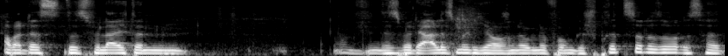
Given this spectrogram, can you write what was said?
Aber das, das vielleicht dann. Das wird ja alles mögliche auch in irgendeiner Form gespritzt oder so. Das hat.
